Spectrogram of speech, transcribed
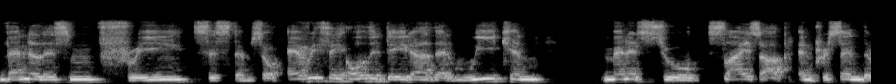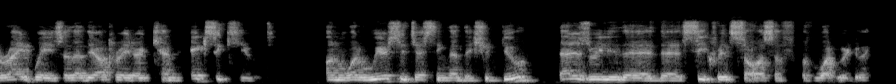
vandalism free systems. So everything, all the data that we can manage to slice up and present the right way so that the operator can execute on what we're suggesting that they should do. That is really the, the secret sauce of, of what we're doing.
